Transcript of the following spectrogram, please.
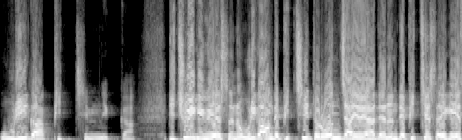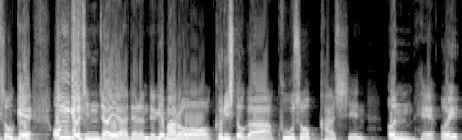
우리가 빛입니까? 비추이기 위해서는 우리 가운데 빛이 들어온 자여야 되는데 빛의 세계 속에 옮겨진 자여야 되는데 그게 바로 그리스도가 구속하신 은혜의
